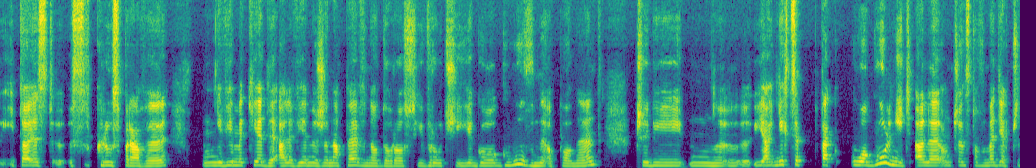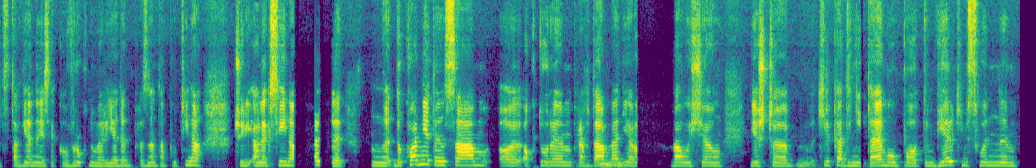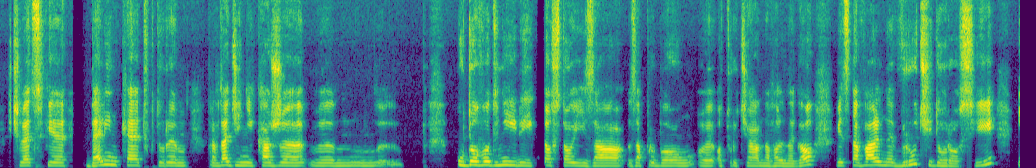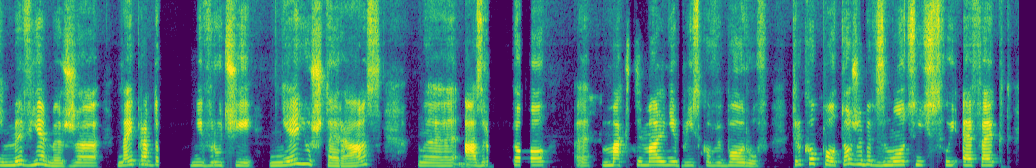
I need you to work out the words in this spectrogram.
i to jest skrył sprawy, nie wiemy kiedy, ale wiemy, że na pewno do Rosji wróci jego główny oponent, czyli ja nie chcę tak uogólnić, ale on często w mediach przedstawiany jest jako wróg numer jeden prezydenta Putina, czyli Aleksiej Nawalny. Dokładnie ten sam, o, którym prawda, media odbywały się jeszcze kilka dni temu po tym wielkim, słynnym śledztwie Bellingcat, w którym prawda, dziennikarze udowodnili, kto stoi za, za próbą e, otrucia Nawalnego, więc Nawalny wróci do Rosji i my wiemy, że najprawdopodobniej wróci nie już teraz, e, a zrobi to E, maksymalnie blisko wyborów, tylko po to, żeby wzmocnić swój efekt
